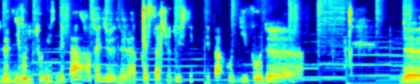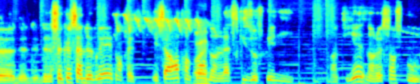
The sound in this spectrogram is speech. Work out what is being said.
le, niveau du tourisme n'est pas, enfin de, de la prestation touristique n'est pas au niveau de, de, de, de- de ce que ça devrait être en fait. Et ça rentre encore Ouais. dans la schizophrénie antillaise dans le sens où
